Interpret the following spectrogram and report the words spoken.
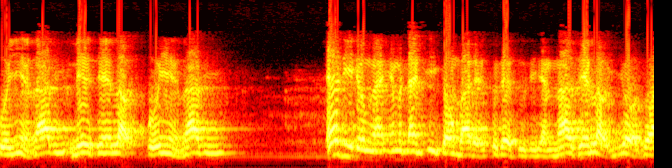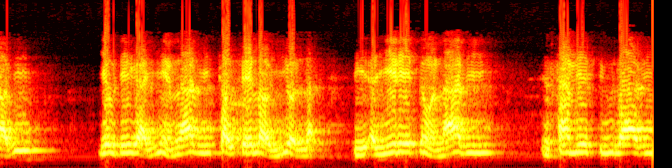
ပိုရင်လာပြီ40လောက်ပိုရင်လာပြီအဲ့ဒီတော့ကအမှန်တန်ကြည့်ကောင်းပါတယ်ဆိုတဲ့သူတွေက50လောက်ညော့သွားပြီရုပ်တွေကယဉ်လာပြီ60လောက်ညော့လာဒီအရေးတွေတွန့်လာပြီသံတွေတူလာပြီ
